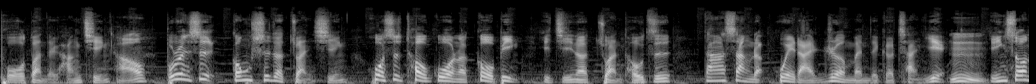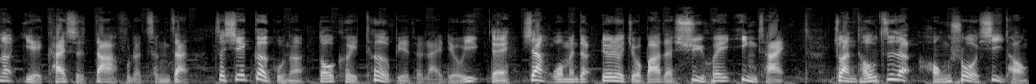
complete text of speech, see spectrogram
波段的行情，好，不论是公司的转型，或是透过呢购并以及呢转投资，搭上了未来热门的一个产业，嗯，营收呢也开始大幅的成长，这些个股呢都可以特别的来留意。对，像我们的六六九八的旭辉硬材，转投资的宏硕系统，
